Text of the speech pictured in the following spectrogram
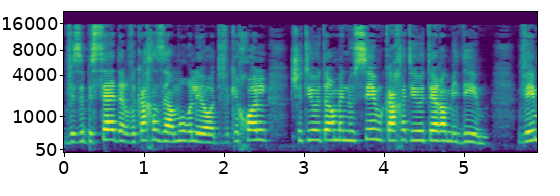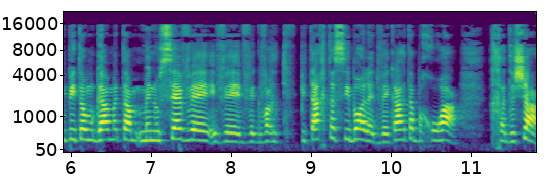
וזה בסדר, וככה זה אמור להיות, וככל שתהיו יותר מנוסים, ככה תהיו יותר עמידים. ואם פתאום גם אתה מנוסה ו- ו- וכבר פיתחת סיבולת והכרת בחורה חדשה,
